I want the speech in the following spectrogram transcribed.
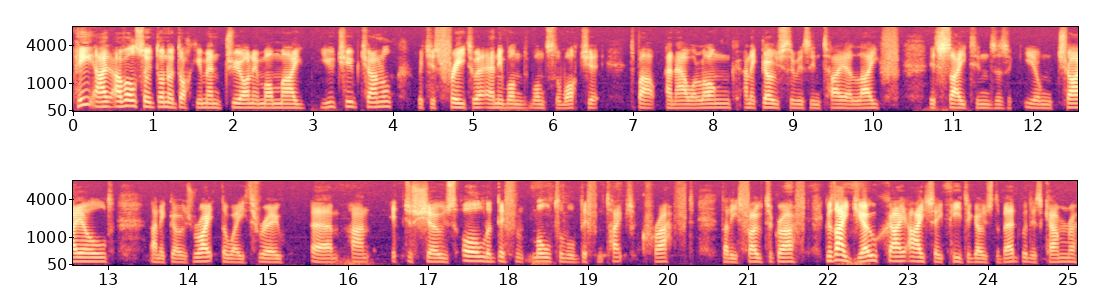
Pete. I, I've also done a documentary on him on my YouTube channel, which is free to anyone wants to watch it. It's about an hour long and it goes through his entire life, his sightings as a young child, and it goes right the way through. Um, and it just shows all the different, multiple different types of craft that he's photographed. Because I joke, I, I say Peter goes to bed with his camera,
